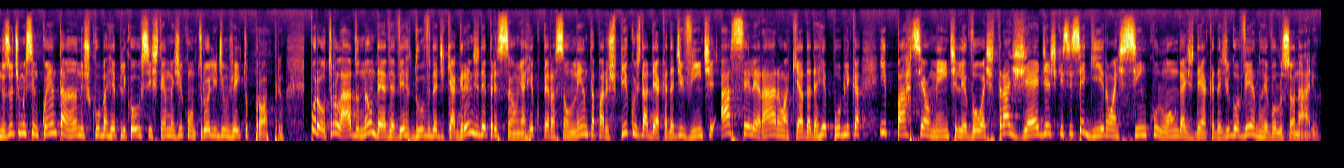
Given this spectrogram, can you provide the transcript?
Nos últimos 50 anos, Cuba replicou os sistemas de controle de um jeito próprio. Por outro lado, não deve haver dúvida de que a Grande Depressão e a recuperação lenta para os picos da década de 20 aceleraram a queda da República e parcialmente levou às tragédias que se seguiram às cinco longas décadas de governo revolucionário.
